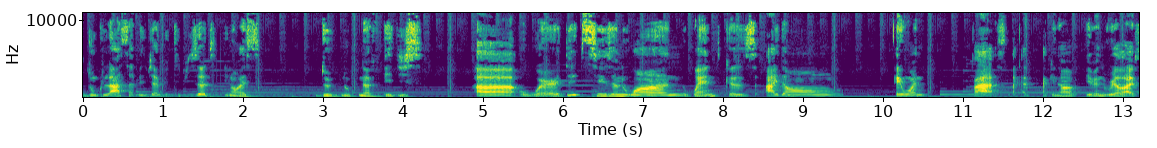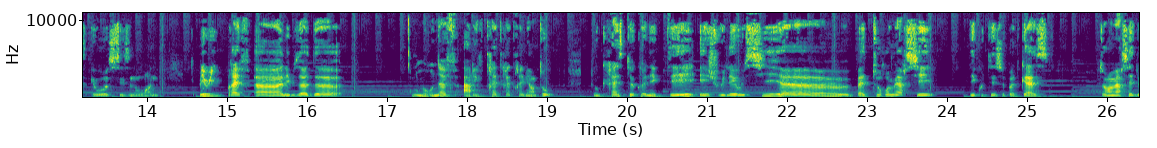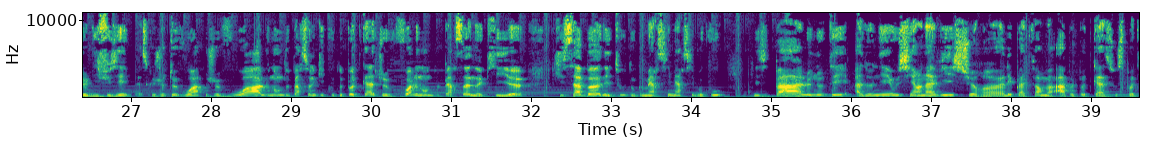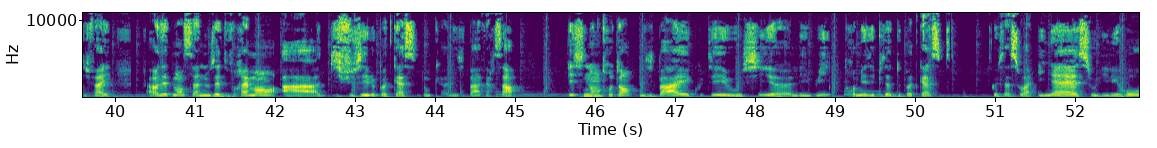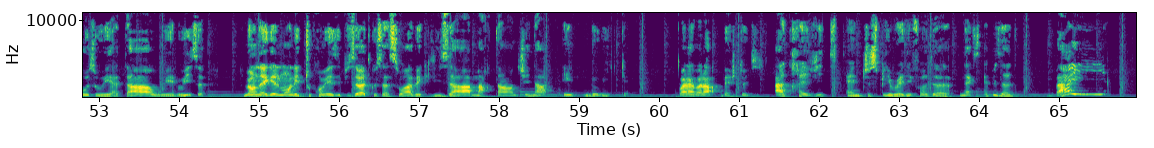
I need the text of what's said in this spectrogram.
Donc là, ça fait déjà 8 épisodes, il en reste 2, donc 9 et 10. Uh, where did season 1 went? Because I don't... It went fast. Like, I, I cannot even realize it was season 1. Mais oui, bref, euh, l'épisode euh, numéro 9 arrive très très très bientôt. Donc reste connecté et je voulais aussi euh, bah, te remercier d'écouter ce podcast, te remercier de le diffuser parce que je te vois, je vois le nombre de personnes qui écoutent le podcast, je vois le nombre de personnes qui euh, qui s'abonnent et tout. Donc merci, merci beaucoup. N'hésite pas à le noter, à donner aussi un avis sur euh, les plateformes Apple Podcasts ou Spotify. Alors, honnêtement, ça nous aide vraiment à diffuser le podcast, donc euh, n'hésite pas à faire ça. Et sinon, entre-temps, n'hésite pas à écouter aussi euh, les huit premiers épisodes de podcast, que ça soit Inès, ou Lily Rose, ou Eata, ou Héloïse. Mais on a également les tout premiers épisodes, que ça soit avec Lisa, Martin, Jenna et Loïc. Voilà, voilà. Ben, je te dis à très vite, and just be ready for the next episode. Bye!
